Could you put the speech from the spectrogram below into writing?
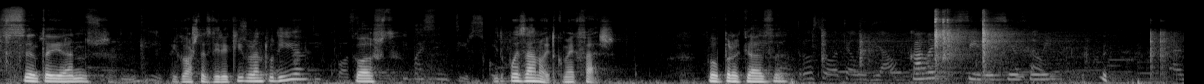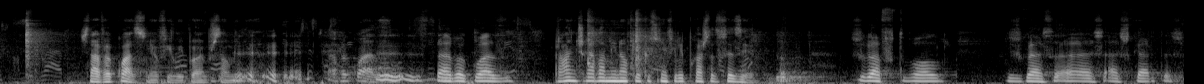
60 anos. E gosta de vir aqui durante o dia? Gosto. E depois à noite, como é que faz? Vou para casa. Qual é que precisa, Sr. Filipe? Estava quase, Sr. Filipe, é uma impressão minha. Estava quase. Estava quase. Para além de jogar dominó, o que é que o Sr. Filipe gosta de fazer? Jogar futebol jogar às, às cartas,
